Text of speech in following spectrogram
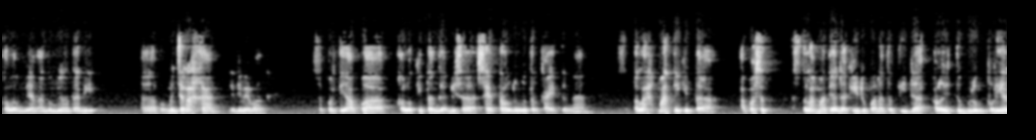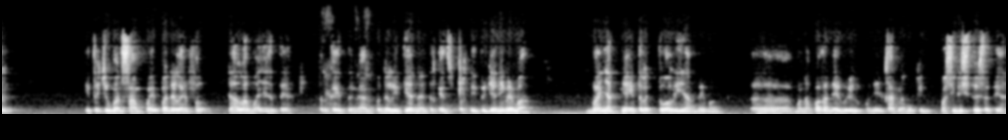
kalau yang antum bilang tadi eh, apa mencerahkan. Jadi memang seperti apa kalau kita nggak bisa settle dulu terkait dengan setelah mati kita apa set- setelah mati ada kehidupan atau tidak kalau itu belum clear itu cuma sampai pada level dalam aja ya terkait dengan penelitian dan terkait seperti itu. Jadi memang banyaknya intelektual yang memang eh, menampakkan ego ilmunya karena mungkin masih di situ ya.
